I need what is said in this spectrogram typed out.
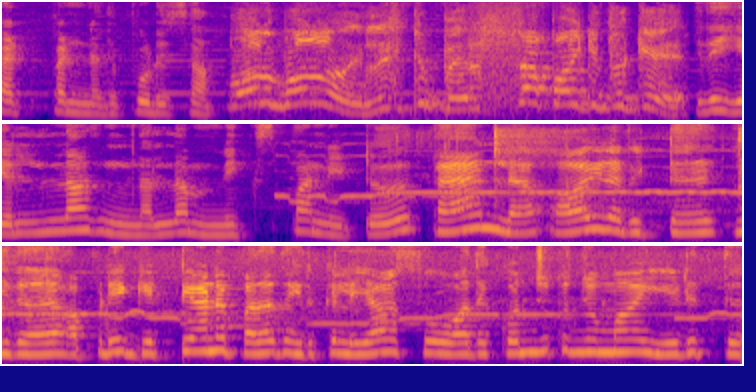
கட் பண்ணது புதுசா. போதும் போதும் லிஸ்ட் பெருசா போய்கிட்டு இருக்கு இது எல்லாம் நல்லா மிக்ஸ் பண்ணிட்டு பேன்ல ஆயில விட்டு இத அப்படியே கெட்டியான பதம் இருக்கு இல்லையா? சோ அதை கொஞ்சம் கொஞ்சமா எடுத்து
